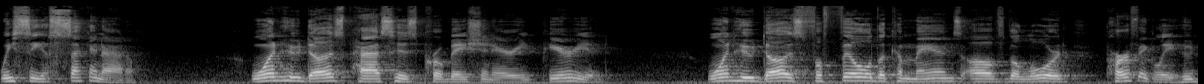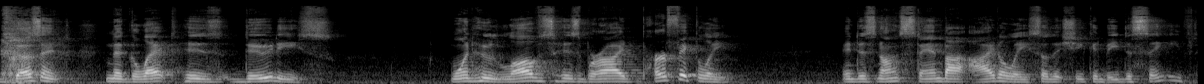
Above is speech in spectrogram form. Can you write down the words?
we see a second Adam, one who does pass his probationary period one who does fulfill the commands of the Lord perfectly, who doesn't neglect his duties, one who loves his bride perfectly and does not stand by idly so that she could be deceived,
